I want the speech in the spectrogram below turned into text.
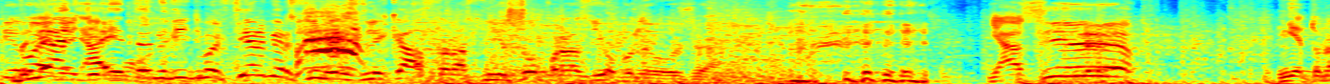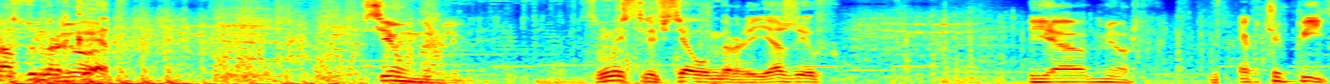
Убивай Блять, а это, видимо, фермер с ними развлекался, раз у них жопа разъебанная уже. Я жив! Нет, у нас умер. Кэт. Все умерли, блядь. В смысле, все умерли, я жив. Я мертв. Я хочу пить.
